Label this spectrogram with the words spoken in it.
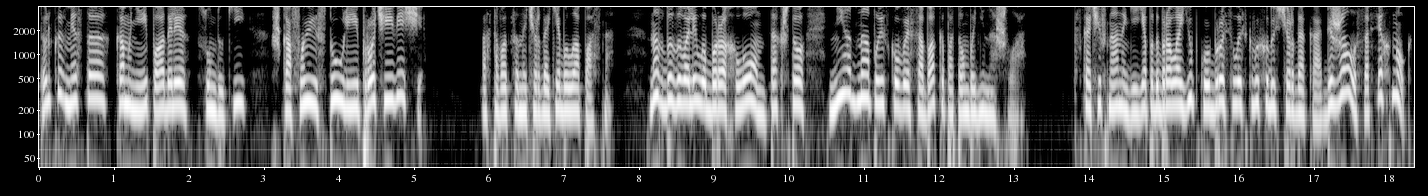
Только вместо камней падали сундуки, шкафы, стулья и прочие вещи. Оставаться на чердаке было опасно нас бы завалило барахлом, так что ни одна поисковая собака потом бы не нашла. Вскочив на ноги, я подобрала юбку и бросилась к выходу с чердака, бежала со всех ног.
